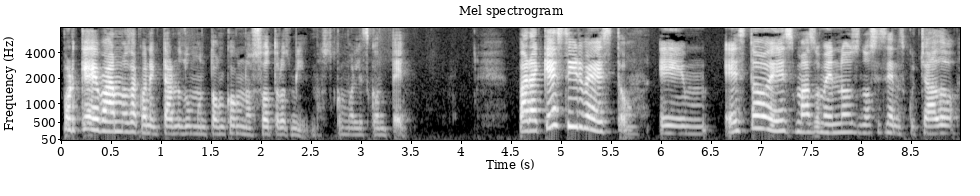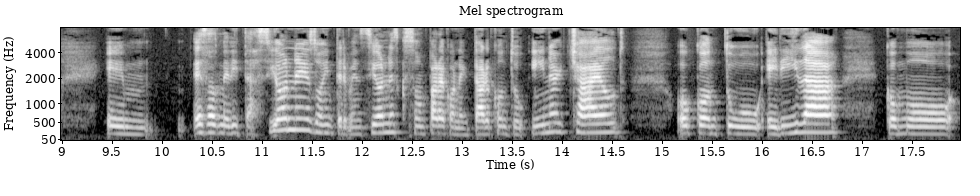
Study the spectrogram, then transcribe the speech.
porque vamos a conectarnos un montón con nosotros mismos, como les conté. ¿Para qué sirve esto? Em, esto es más o menos, no sé si han escuchado em, esas meditaciones o intervenciones que son para conectar con tu inner child o con tu herida como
